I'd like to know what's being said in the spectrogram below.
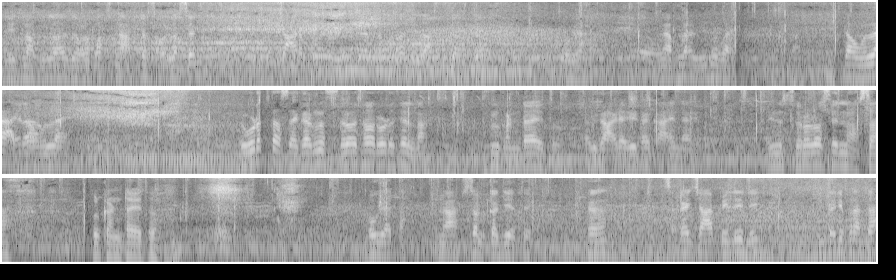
आणि इथून आपल्याला जवळपास नाश्ता चालला असेल. चार जास्तीत जास्त. बघा आणि आपला व्हिडिओ आहे डाऊनला आहे डाऊनला आहे. रोडच तसा आहे कारण सरळ सरळ रोड असेल ना फुल कंटाळा येतो. आणि गाड्या बिड्या काय नाही. सरळ असेल ना असा फुल कंटाळा येतो. बघूया आता नाश्ता कधी येतो सकाळी चहा पिलेली. तरी पण आता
